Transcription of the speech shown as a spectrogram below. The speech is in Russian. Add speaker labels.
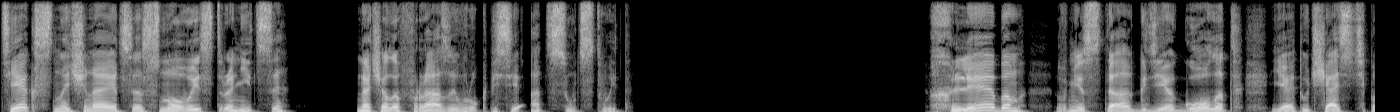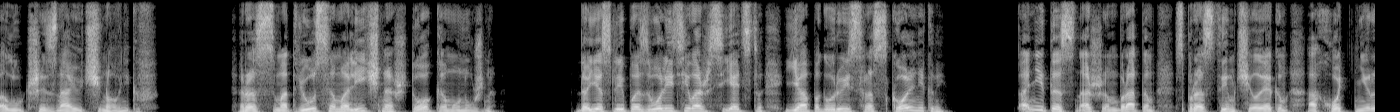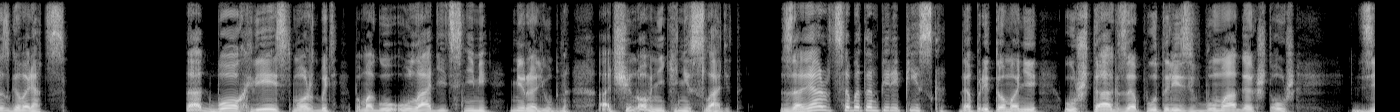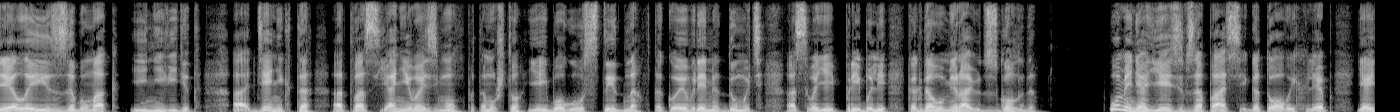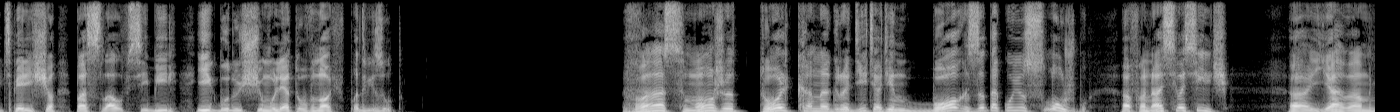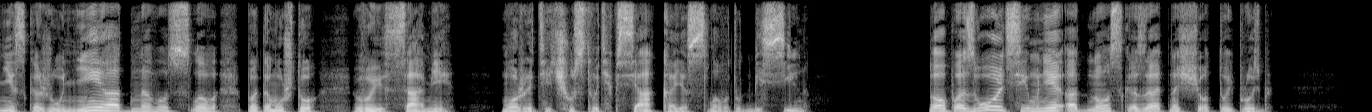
Speaker 1: Текст начинается с новой страницы, начало фразы в рукописи отсутствует. Хлебом в местах, где голод, я эту часть получше знаю чиновников. Рассмотрю самолично, что кому нужно. Да если позволите, ваше сиятельство, я поговорю и с раскольниками. Они-то с нашим братом, с простым человеком, охотнее разговорятся. Так Бог весть, может быть, помогу уладить с ними миролюбно, а чиновники не сладят. Завяжется об этом переписка, да притом они уж так запутались в бумагах, что уж дело из-за бумаг и не видят, а денег-то от вас я не возьму, потому что, ей-богу, стыдно в такое время думать о своей прибыли, когда умирают с голода. У меня есть в запасе готовый хлеб, я и теперь еще послал в Сибирь, и к будущему лету вновь подвезут. Вас может только наградить один Бог за такую службу, Афанасий Васильевич, а я вам не скажу ни одного слова, потому что вы сами можете чувствовать всякое слово тут бессильно. Но позвольте мне одно сказать насчет той просьбы.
